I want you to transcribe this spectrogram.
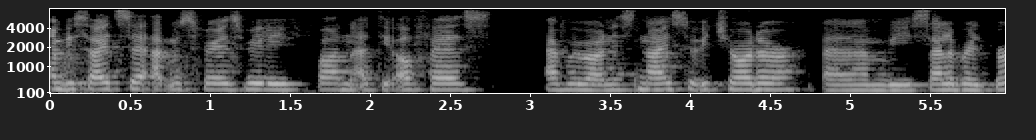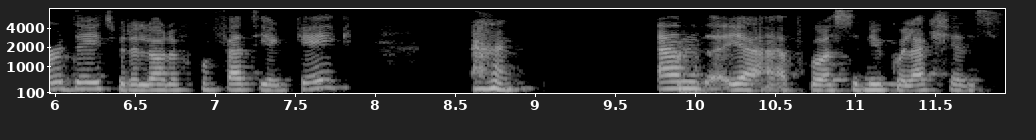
And besides, the atmosphere is really fun at the office. Everyone is nice to each other. Um, we celebrate birthdays with a lot of confetti and cake. and uh, yeah, of course, the new collections.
